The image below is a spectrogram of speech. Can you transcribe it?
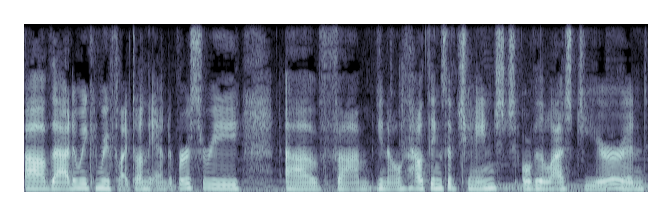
of that and we can reflect on the anniversary of um, you know how things have changed over the last year. And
